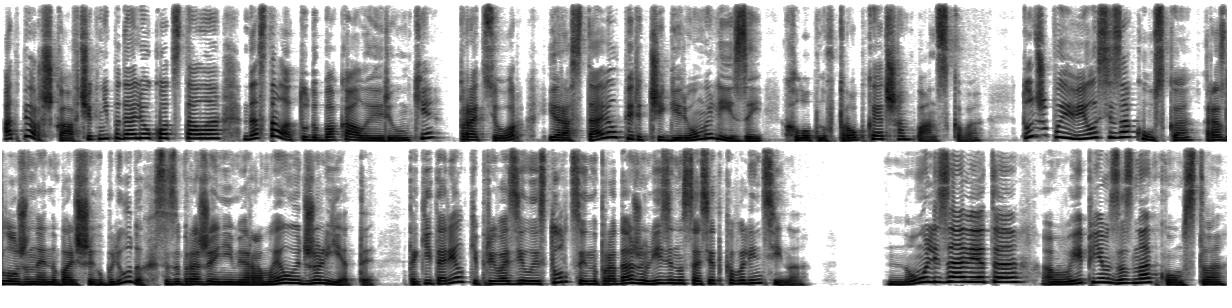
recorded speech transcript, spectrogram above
Отпер шкафчик неподалеку от стола, достал оттуда бокалы и рюмки, протер и расставил перед Чигирем и Лизой, хлопнув пробкой от шампанского. Тут же появилась и закуска, разложенная на больших блюдах с изображениями Ромео и Джульетты. Такие тарелки привозила из Турции на продажу Лизина соседка Валентина. «Ну, Лизавета, выпьем за знакомство.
